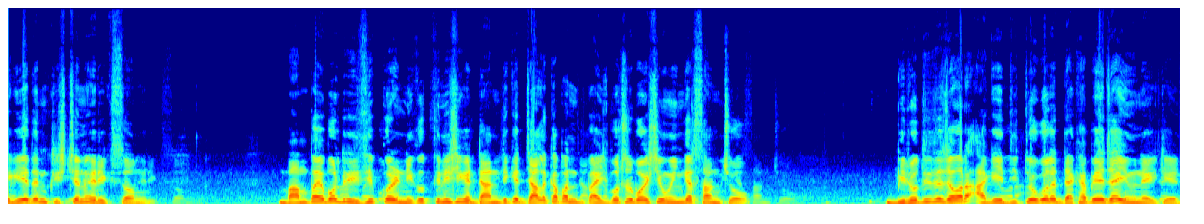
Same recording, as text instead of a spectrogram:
এগিয়ে দেন ক্রিশ্চিয়ানো এরিকসন। বাম পায়ে বলটি রিসিভ করে নিখুঁত ফিনিশিংয়ে ডান দিকের জাল কাপান বাইশ বছর বয়সী উইঙ্গার সাঞ্চো। বিরতিতে যাওয়ার আগেই দ্বিতীয় গোলের দেখা পেয়ে যায় ইউনাইটেড।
